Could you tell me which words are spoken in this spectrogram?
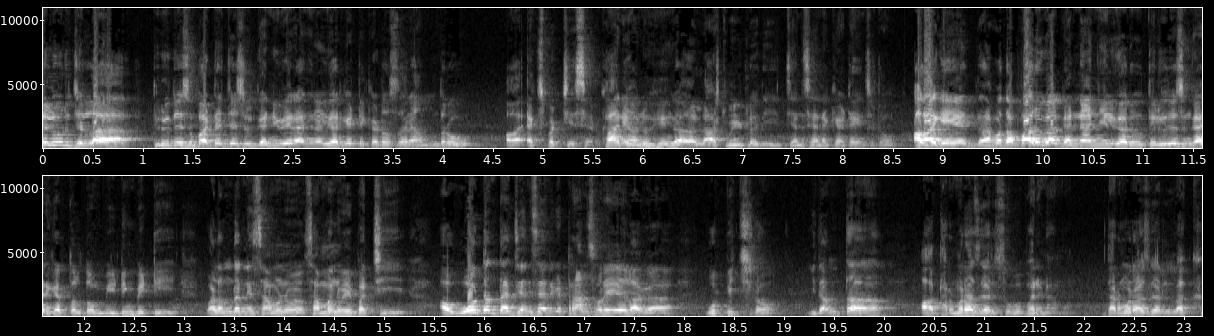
ఏలూరు జిల్లా తెలుగుదేశం పార్టీ అధ్యక్షులు గన్ని వీరాంజనేయులు గారికి టికెట్ వస్తుందని అందరూ ఎక్స్పెక్ట్ చేశారు. కానీ అనూహ్యంగా లాస్ట్ మినిట్లో అది జనసేన కేటాయించడం. అలాగే దపదపాలుగా గన్నాంజీలు గారు తెలుగుదేశం కార్యకర్తలతో మీటింగ్ పెట్టి వాళ్ళందరినీ సమన్వయ సమన్వయపరిచి ఆ ఓటంతా జనసేనకి ట్రాన్స్ఫర్ అయ్యేలాగా ఒప్పించడం ఇదంతా ఆ ధర్మరాజు గారి శుభ పరిణామం ధర్మరాజు గారి లక్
